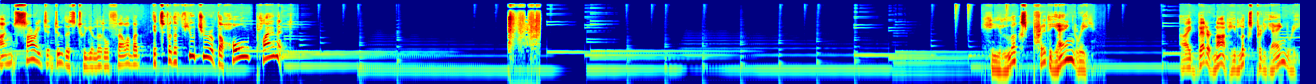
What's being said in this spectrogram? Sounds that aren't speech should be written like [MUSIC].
I'm sorry to do this to you, little fella, but it's for the future of the whole planet. He looks pretty angry. I'd better not, he looks pretty angry.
